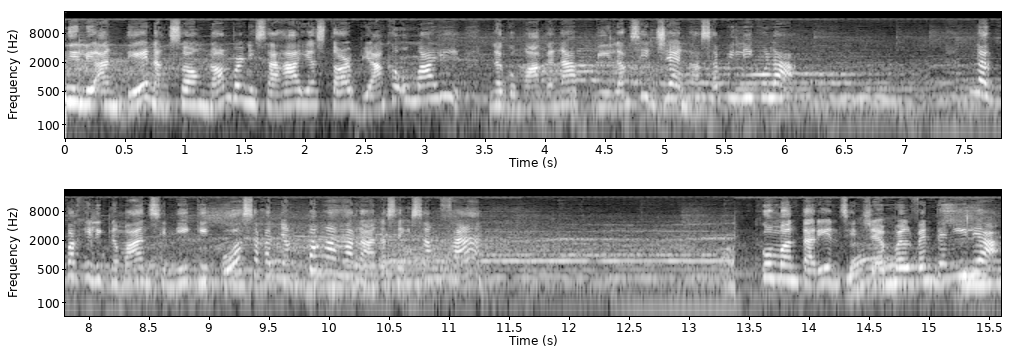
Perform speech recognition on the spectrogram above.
Tinilian din ang song number ni Sahaya star Bianca Umali na gumaganap bilang si Jenna sa pelikula. Nagpakilig naman si Nikki ko sa kanyang pangaharana sa isang fan. Kumanta rin si Jemuel Ventanilla.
